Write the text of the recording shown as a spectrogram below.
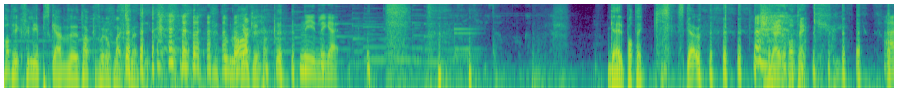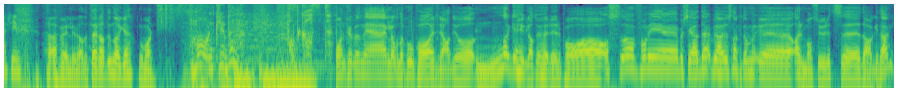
Patrick Philippe Skau eh, takker for oppmerksomheten. Så bra. Hjertelig takk. Nydelig, Geir. Geir Patek Skau. Geir Patek. Det er fint. Det er veldig bra. Dette er Radio Norge. God morgen. Morgenklubben. Podkast. Morgenklubben med Loven og Co. på Radio Norge. Hyggelig at du hører på oss. Så får vi beskjed Vi har jo snakket om uh, armbåndsurets eh, dag i dag,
